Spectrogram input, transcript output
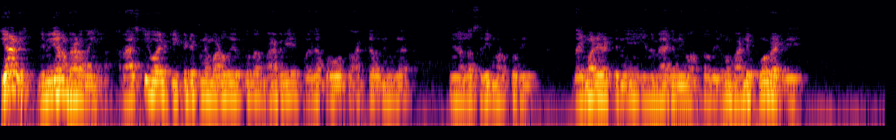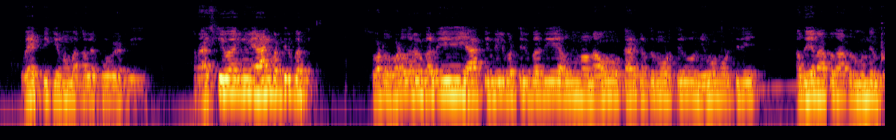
ಹೇಳ್ರಿ, ನಿಮಗೇನು ಬೇಡ ಅನ್ನಂಗಿಲ್ಲ. ರಾಜಕೀಯವಾಗಿ ಟೀಕೆ ಟಿಪ್ಪಣಿ ಮಾಡೋದು ಇರ್ತದೆ ಮಾಡ್ರಿ, ಪ್ರಜಾಪ್ರಭುತ್ವ ಹಕ್ಕದ ನಿಮ್ಗೆ. ನೀವೆಲ್ಲ ಸರಿ ಮಾಡ್ಕೋರಿ. ದಯಮಾಡಿ ಹೇಳ್ತೀನಿ, ಇನ್ನು ಮ್ಯಾಗ ನೀವು ಅಂಥದ್ದು ಏನೂ ಮಾಡ್ಲಿಕ್ಕೆ ಹೋಗ್ಬೇಡ್ರಿ. ವೈಯಕ್ತಿಕ ಏನೂ ಮಾತಾಡ್ಲಿಕ್ಕೆ ಹೋಗ್ಬೇಡ್ರಿ. ರಾಜಕೀಯವಾಗಿ ನೀವು ಹ್ಯಾಂಗೆ ಬರ್ತೀರಿ ಬರ್ರಿ. ಸೊಟ ಹೊಡೆದ್ರೆ ಬರ್ರಿ, ಯಾಕೆ ತಿಂಡಿಲಿ ಬರ್ತೀರಿ ಬರ್ರಿ, ಅದನ್ನು ನಾವು- ಕಾರ್ಯಕರ್ತರು ನೋಡ್ತೀವಿ ನೀವು ನೋಡ್ತೀರಿ. ಅದು ಏನಾಗ್ತದ ಆತದ ಮುಂದಿಂದು.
